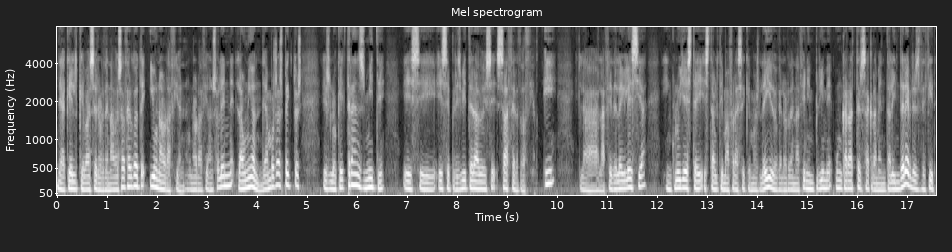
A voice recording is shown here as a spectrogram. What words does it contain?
de aquel que va a ser ordenado sacerdote y una oración, una oración solemne. La unión de ambos aspectos es lo que transmite ese, ese presbiterado, ese sacerdocio. Y la, fe de la Iglesia incluye este, esta última frase que hemos leído, que la ordenación imprime un carácter sacramental indeleble, es decir,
